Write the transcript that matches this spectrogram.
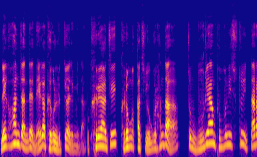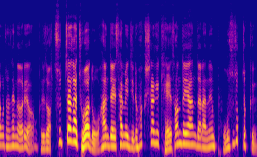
내가 환자인데 내가 그걸 느껴야 됩니다. 그래야지 그런 것까지 요구를 한다. 좀 무리한 부분일 수도 있다라고 저는 생각을 해요. 그래서 숫자가 좋아도 환자의 삶의 질이 확실하게 개선돼야 한다라는 보수적 접근.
